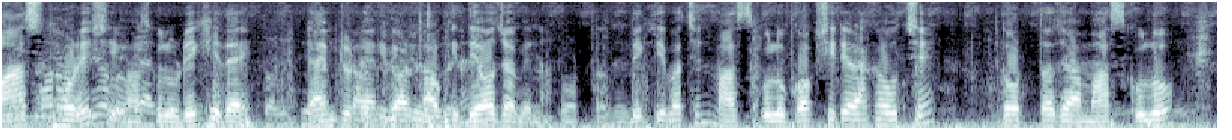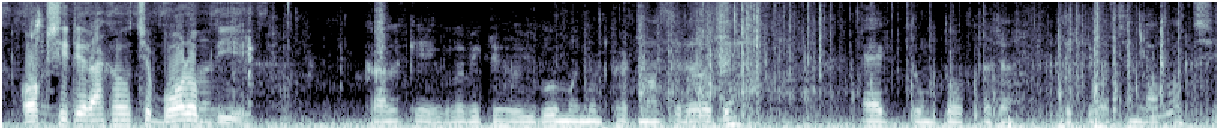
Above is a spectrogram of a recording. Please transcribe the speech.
মাছ ধরে সেই মাছগুলো রেখে দেয়। টাইম টু টাইম তো আর কাউকে দেওয়া যাবে না। দেখতে পাচ্ছেন, মাছগুলো ককশিটে রাখা হচ্ছে। তরতাজা মাছগুলো ককশিটে রাখা হচ্ছে বরফ দিয়ে। কালকে এগুলো বিক্রি হইব মনুরঘাট মাছের আড়তে। একদম তরতাজা, দেখতে পাচ্ছেন, লাফাচ্ছে।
